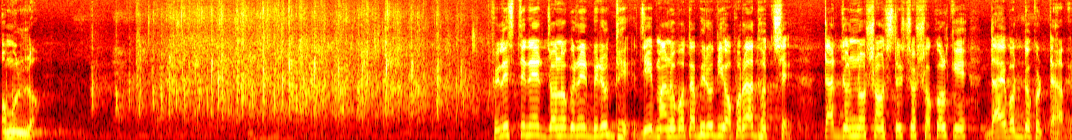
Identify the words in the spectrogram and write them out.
অমূল্য। ফিলিস্তিনের জনগণের বিরুদ্ধে যে মানবতা বিরোধী অপরাধ হচ্ছে, তার জন্য সংশ্লিষ্ট সকলকে দায়বদ্ধ করতে হবে।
